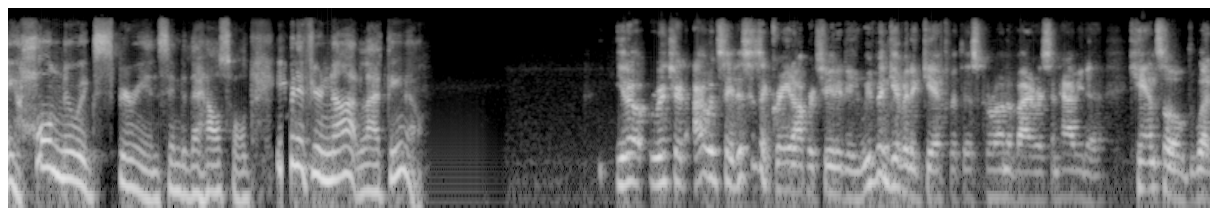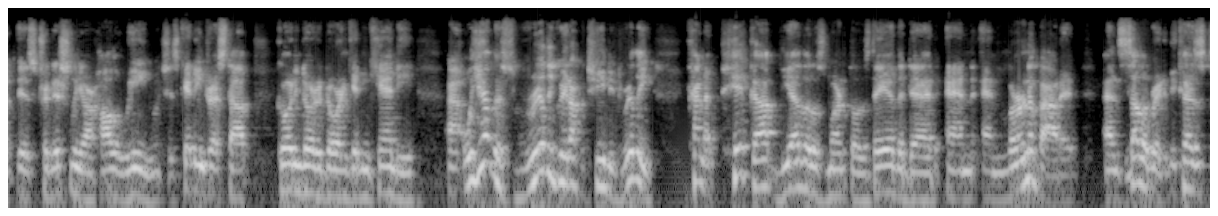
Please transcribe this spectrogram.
a whole new experience into the household, even if you're not Latino. You know, Richard, I would say this is a great opportunity. We've been given a gift with this coronavirus and having to cancel what is traditionally our Halloween, which is getting dressed up, going door to door, and getting candy. Uh, we have this really great opportunity to really kind of pick up Dia de los Muertos, Day of the Dead, and and learn about it and celebrate it. Because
